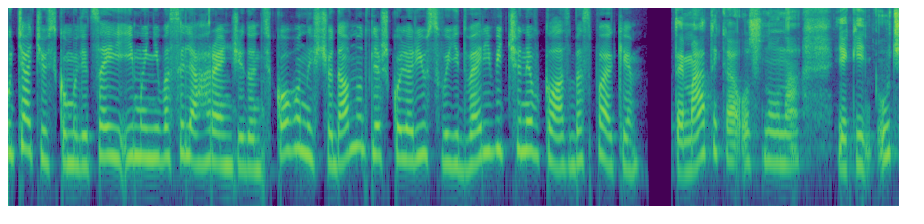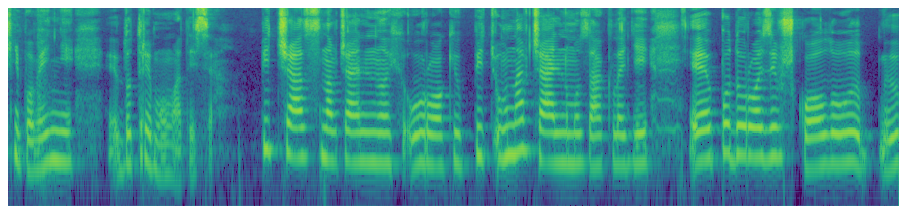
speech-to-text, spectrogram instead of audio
У Тячівському ліцеї імені Василя Гренжі Донського нещодавно для школярів свої двері відчинив клас безпеки. Тематика основна, які учні повинні дотримуватися. Під час навчальних уроків, під у навчальному закладі, е, по дорозі в школу, е,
